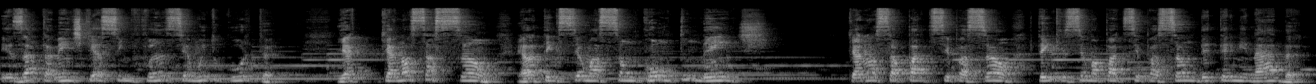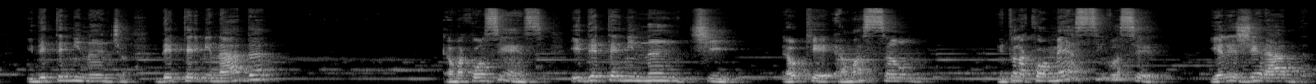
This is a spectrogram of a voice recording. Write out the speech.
exatamente que essa infância é muito curta e a, que a nossa ação ela tem que ser uma ação contundente, que a nossa participação tem que ser uma participação determinada e determinante, ó. determinada é uma consciência. E determinante é o que? É uma ação. Então ela começa em você e ela é gerada.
